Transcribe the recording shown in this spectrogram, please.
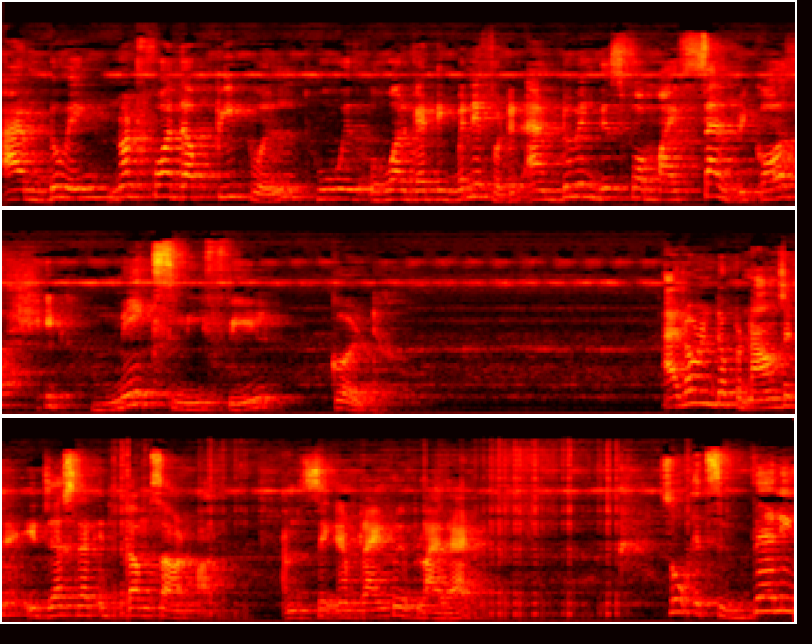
i am doing not for the people who is who are getting benefited. I am doing this for myself because it makes me feel good I don't need to pronounce it. It's just that it comes out. I'm saying I'm trying to imply that. So it's very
